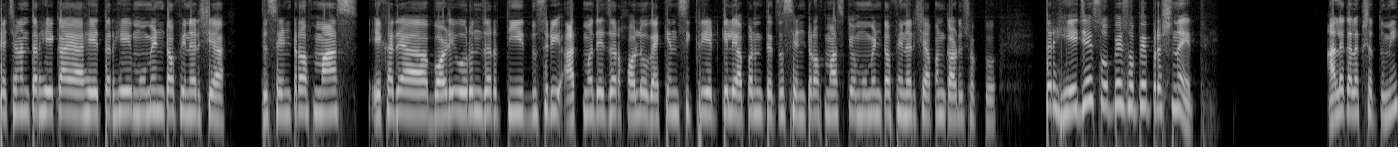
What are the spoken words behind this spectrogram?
त्याच्यानंतर हे काय आहे? तर हे moment of inertia the centre of mass एखाद्या बॉडीवरून जर ती दुसरी आतमध्ये जर हॉलो वॅकन्सी क्रिएट केली आपण त्याचं सेंटर ऑफ मास किंवा मुवमेंट ऑफ एनर्जी आपण काढू शकतो. तर हे जे सोपे सोपे प्रश्न आहेत आलं का लक्षात तुम्ही?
